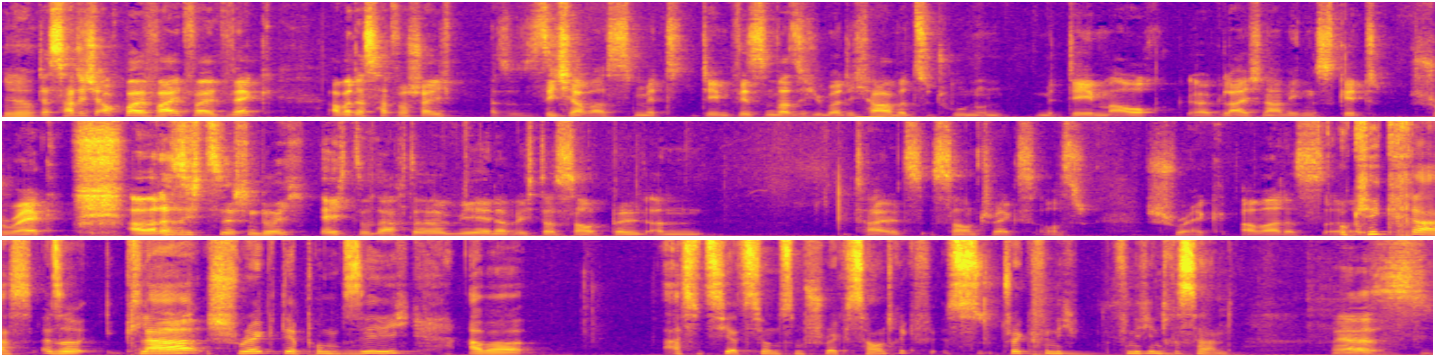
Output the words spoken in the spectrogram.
Ja. Das hatte ich auch bei Weit, Weit Weg, aber das hat wahrscheinlich, also sicher was mit dem Wissen, was ich über dich habe, zu tun und mit dem auch äh, gleichnamigen Skit Shrek. Aber dass ich zwischendurch echt so dachte, irgendwie erinnert mich das Soundbild an teils Soundtracks aus Shrek. Aber das. Äh, Okay, krass. Also klar, Ja. Shrek, der Punkt sehe ich, aber Assoziation zum Shrek-Soundtrack finde ich, find ich interessant. Ja, das ist,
